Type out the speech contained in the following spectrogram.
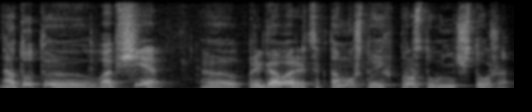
А тут э, вообще э, приговаривается к тому, что их просто уничтожат.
